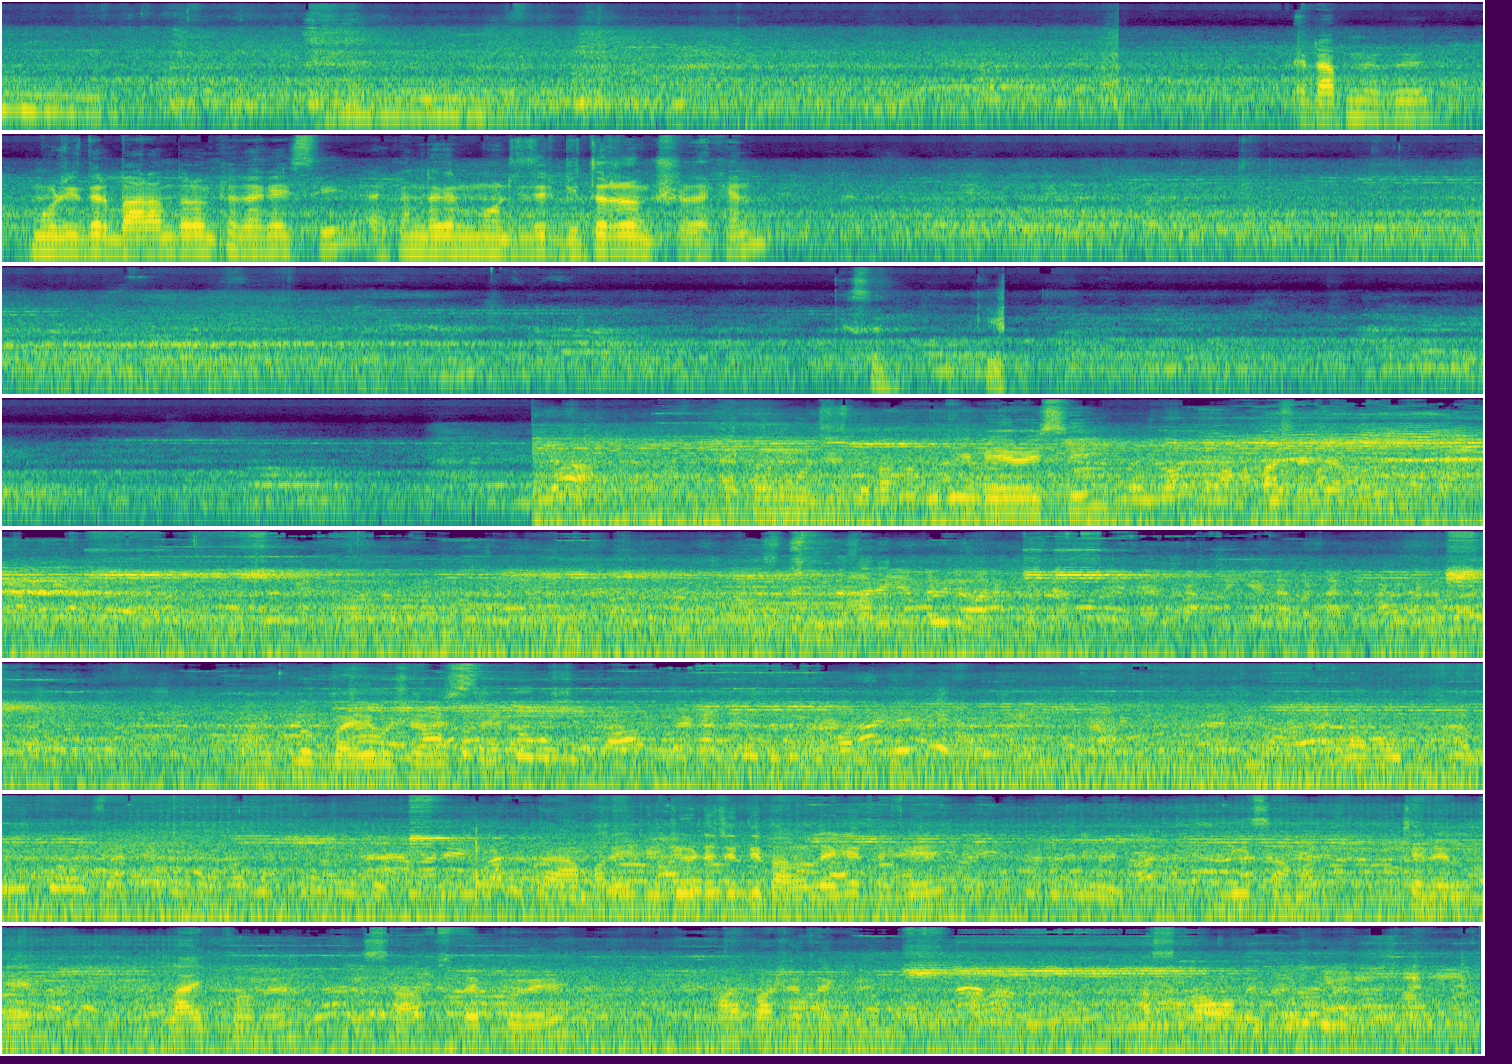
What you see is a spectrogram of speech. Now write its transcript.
এটা আপনাদের মসজিদের বারান্দার অংশ দেখাইছি। এখন দেখেন মসজিদের ভিতরের অংশ দেখেন। এখন মসজিদ বের হয়েছি বাসায় যাব অনেক লোক বাইরে বসে রয়েছে আমার এই ভিডিওটা যদি ভালো লেগে থাকে প্লিজ আমার চ্যানেলকে লাইক কমেন্ট সাবস্ক্রাইব করে আমার পাশে থাকবেন। আসসালামু আলাইকুম।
